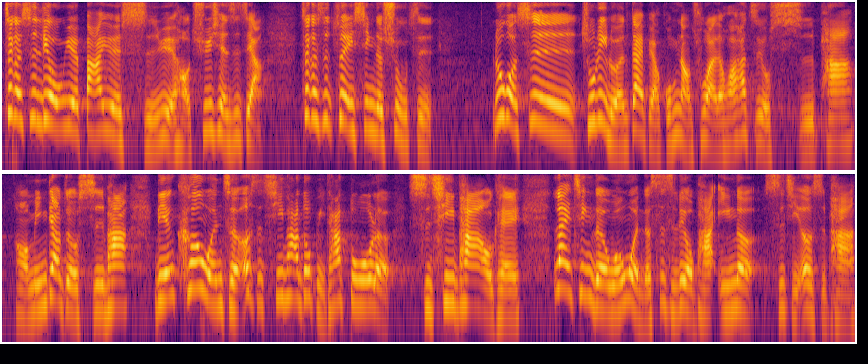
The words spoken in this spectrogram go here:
这个是六月、八月、十月哈，曲线是这样，这个是最新的数字。如果是朱立伦代表国民党出来的话，他只有十趴，哦，民调只有十趴，连柯文哲二十七趴都比他多了十七趴，OK，赖清德稳稳的四十六趴，赢了十几二十趴。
